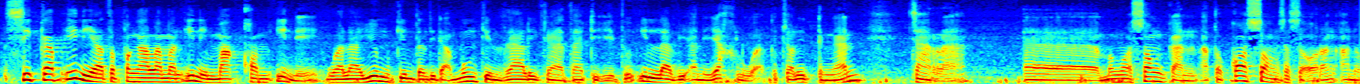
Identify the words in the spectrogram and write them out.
sikap ini atau pengalaman ini makom ini wala yumkin dan tidak mungkin zalika tadi itu illa bi an yakhluwa kecuali dengan cara eh, mengosongkan atau kosong seseorang anu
